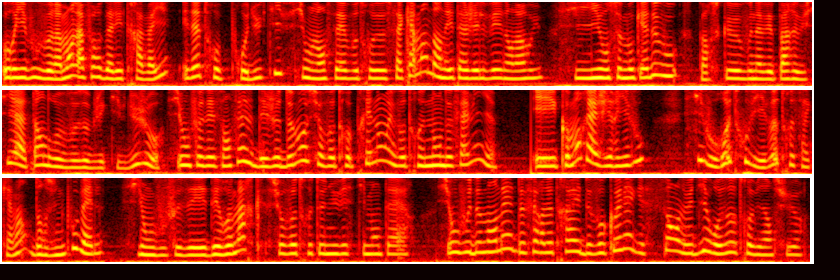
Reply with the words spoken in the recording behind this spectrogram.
Auriez-vous vraiment la force d'aller travailler et d'être productif si on lançait votre sac à main d'un étage élevé dans la rue? Si on se moquait de vous parce que vous n'avez pas réussi à atteindre vos objectifs du jour. Si on faisait sans cesse des jeux de mots sur votre prénom et votre nom de famille. Et comment réagiriez-vous? Si vous retrouviez votre sac à main dans une poubelle, si on vous faisait des remarques sur votre tenue vestimentaire, si on vous demandait de faire le travail de vos collègues sans le dire aux autres bien sûr,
